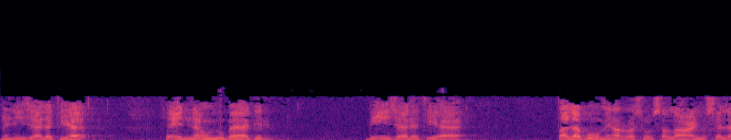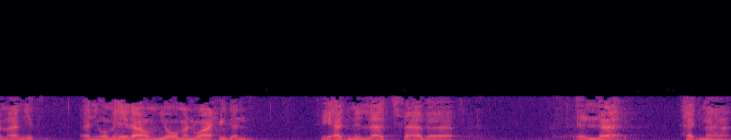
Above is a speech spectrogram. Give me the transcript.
من إزالتها فإنه يبادر بإزالتها. طلبوا من الرسول صلى الله عليه وسلم أن أن يمهلهم يوما واحدا في هدم اللات فأبى إلا هدمها.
